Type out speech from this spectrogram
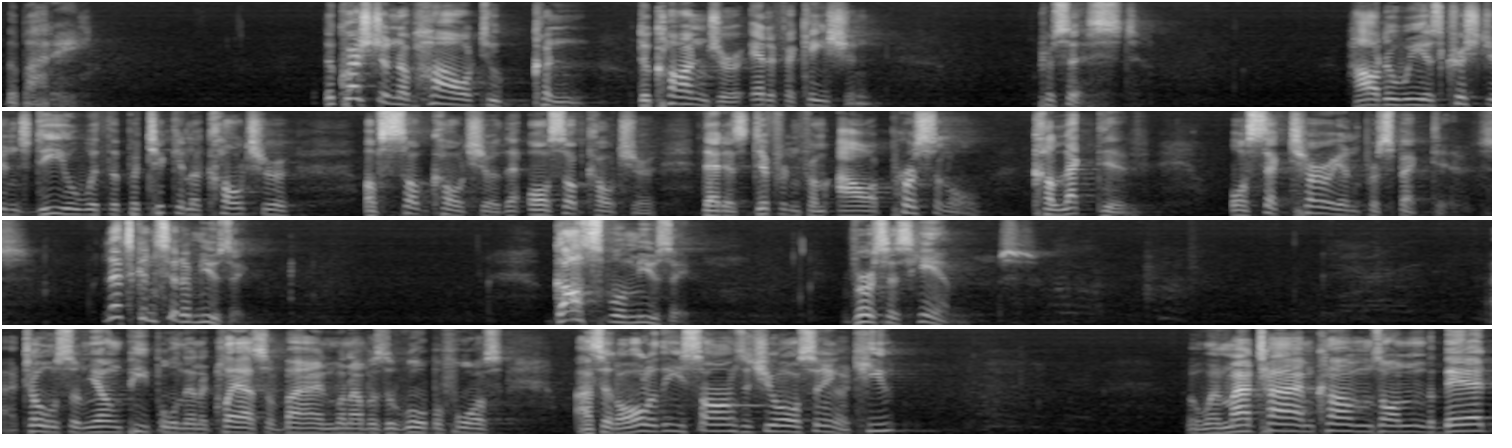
the body. The question of how to, con- to conjure edification persist? How do we as Christians deal with the particular culture of subculture that, or subculture that is different from our personal, collective, or sectarian perspectives? Let's consider music. Gospel music versus hymns. I told some young people in a class of mine when I was the Wilberforce I said, All of these songs that you all sing are cute. But when my time comes on the bed,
